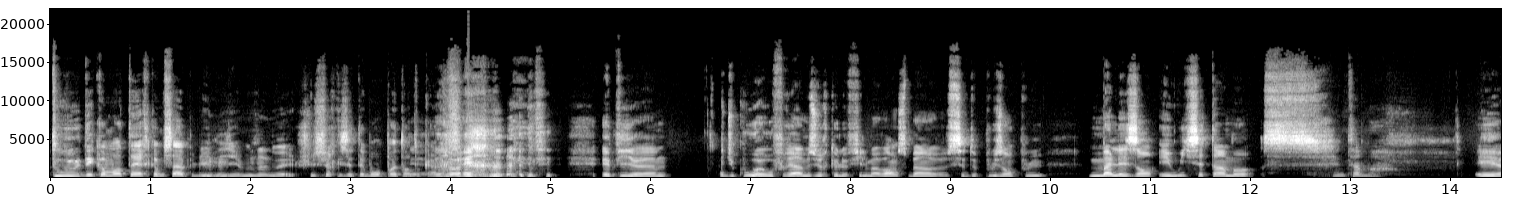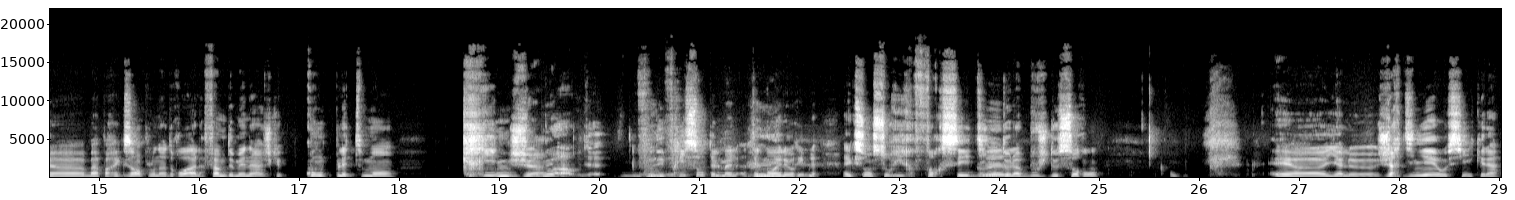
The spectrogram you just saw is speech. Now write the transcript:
tous des commentaires comme ça. Puis lui, il Mhm. me dit Mhm, ouais, Je suis sûr qu'ils étaient bons potes en tout cas. Et puis, euh, du coup, au fur et à mesure que le film avance, ben, c'est de plus en plus malaisant. Et oui, c'est un mot. C'est un mot. Et bah, par exemple, on a droit à la femme de ménage qui est complètement cringe. Il des frissons tellement, tellement elle est horrible, avec son sourire forcé digne Ouais. de la bouche de Sauron. Et euh, il y a le jardinier aussi qui est là.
